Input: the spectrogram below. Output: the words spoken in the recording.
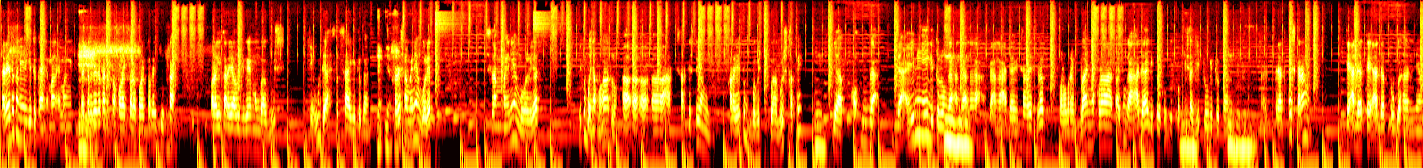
karya itu kan ini gitu kan emang emang iya. cocok kan sama kolektor kolektornya suka apalagi karya lu juga emang bagus ya udah selesai gitu kan ya, ya. karena selama ini yang gue lihat selama ini yang gue lihat itu banyak banget loh uh, uh, uh, uh, artis-artis tuh yang karya itu bagus-bagus tapi Hmm. ya kok nggak nggak ini gitu loh nggak Hmm. nggak nggak nggak nggak ada misalnya istilah followernya banyak lah atau itu nggak ada gitu kok, kok bisa Hmm. gitu gitu kan Hmm. Ternyata sekarang kayak ada kayak ada perubahan yang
